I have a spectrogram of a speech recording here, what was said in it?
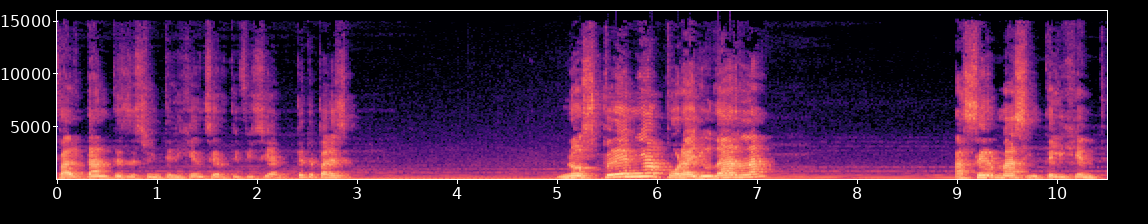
faltantes de su inteligencia artificial. ¿Qué te parece? Nos premia por ayudarla a ser más inteligente.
